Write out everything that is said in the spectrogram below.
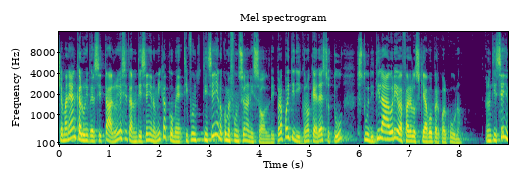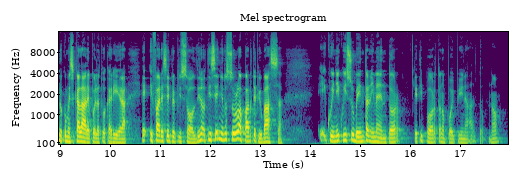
Cioè, ma neanche all'università. All'università non ti insegnano mica come. Ti, fun- ti, insegnano come funzionano i soldi. Però poi ti dicono che adesso tu studi, ti lauri e vai a fare lo schiavo per qualcuno. Non ti insegnano come scalare poi la tua carriera e, e fare sempre più soldi, no, ti insegnano solo la parte più bassa. E quindi qui subentrano i mentor che ti portano poi più in alto, no?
